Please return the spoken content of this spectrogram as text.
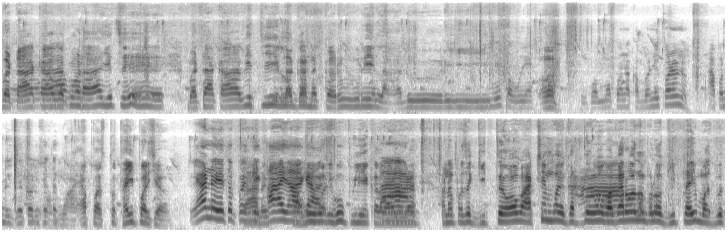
બટાકા વગોડાય છે. બટાકા વેચી લગન કરું રે લાડુરી હું કહું લે. હા, કોને ખબર નહીં પડે ને. આપણે ડીજે કર્યું છે તો માયા પછ તો થઈ પડશે. યા ને એ તો પછી હું પીલી કરવાનું અને ગીત તો એવો વાગશે ને ગદ્દો એવો વગાડવાનો પેલો ગીત નહીં મજબૂત.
